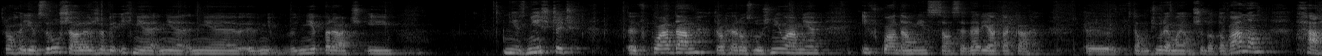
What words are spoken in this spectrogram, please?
trochę je wzruszę, ale żeby ich nie, nie, nie, nie, nie brać i nie zniszczyć, y, wkładam, trochę rozluźniłam je i wkładam, jest Sanseveria taka y, w tą dziurę moją przygotowaną. Ha,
